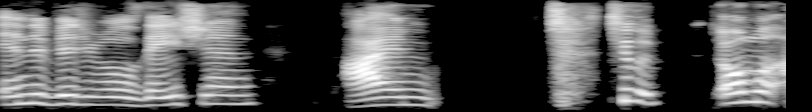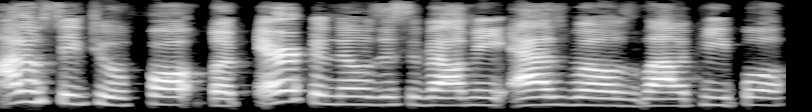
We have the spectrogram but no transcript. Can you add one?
Individualization, I'm to the almost I don't say to a fault, but Ericka knows this about me as well as a lot of people.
